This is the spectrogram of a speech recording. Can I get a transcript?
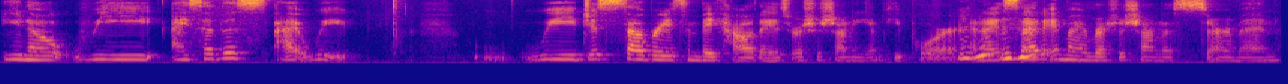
you know, we. I said this. I we. We just celebrated some big holidays, Rosh Hashanah, Yom Kippur, mm-hmm, and I mm-hmm. said in my Rosh Hashanah sermon,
